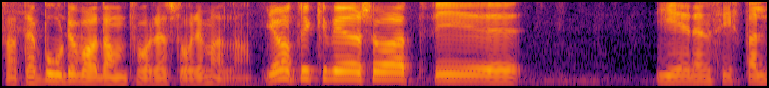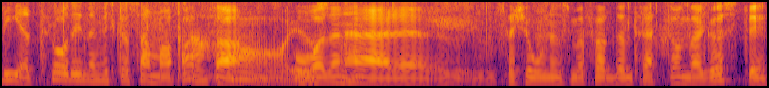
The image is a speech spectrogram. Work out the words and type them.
så att det borde vara de två det står emellan. Jag tycker vi gör så att vi eh, ger en sista ledtråd innan vi ska sammanfatta Jaha, på den här eh, personen som är född den 13 augusti.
